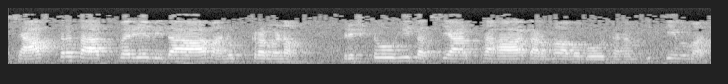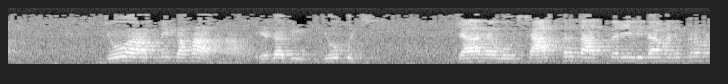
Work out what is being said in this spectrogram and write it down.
शास्त्र तात्पर्य विदाम अनुक्रमणम। दृष्टो ही तस्थ कर्म अवबोधनम इतव जो आपने कहा था, यद्यपि जो कुछ, क्या है वो शास्त्र तात्पर्य विदा अनुक्रमण?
